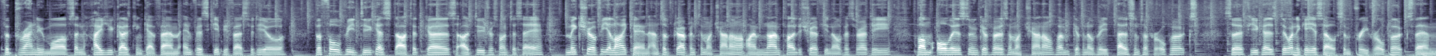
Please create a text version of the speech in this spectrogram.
the brand new morphs and how you guys can get them in this Skippy video. Before we do get started guys, I do just want to say, make sure that you like it and subscribing to my channel. I'm not entirely sure if you know this already, but I'm always doing giveaways on my channel I'm giving away thousands of Robux. So if you guys do want to get yourself some free Robux, then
